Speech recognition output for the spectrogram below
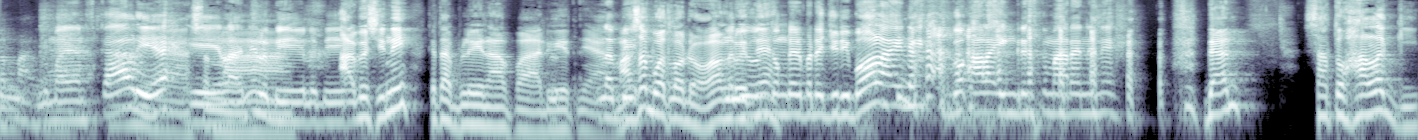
Tenang ya. Lumayan sekali Ya, ya. Gila ini lebih lebih abis ini kita beliin apa duitnya Lebih- masa buat lo doang lebih duitnya untung daripada judi bola ini. Gua kalah Inggris kemarin ini. dan satu hal lagi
